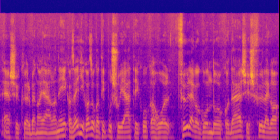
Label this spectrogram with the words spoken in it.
első körben ajánlanék. Az egyik azok a típusú játékok, ahol főleg a gondolkodás, és főleg a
